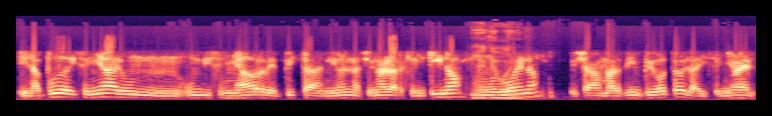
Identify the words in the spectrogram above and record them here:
y la pudo diseñar un, un diseñador de pista a nivel nacional argentino, muy bueno. que se llama Martín Pivoto, la diseñó él.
